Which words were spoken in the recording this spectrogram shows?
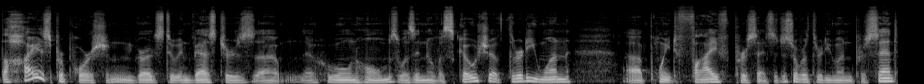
the highest proportion in regards to investors uh, who own homes was in Nova Scotia, 31 uh, 0.5%, so just over 31%.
